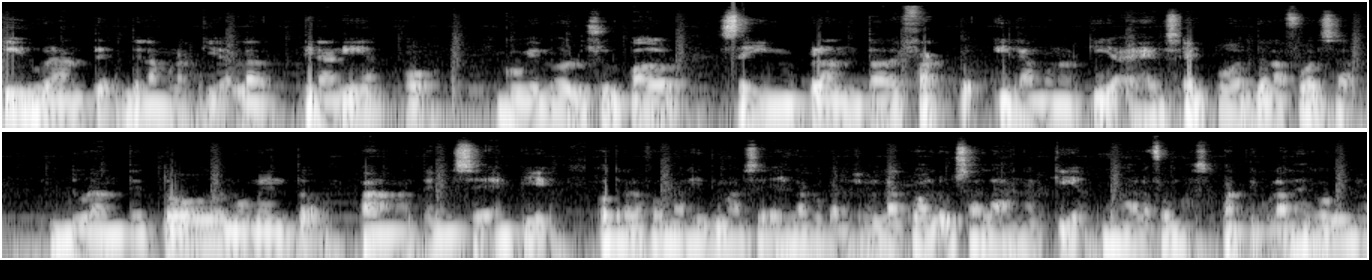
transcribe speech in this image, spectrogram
y durante de la monarquía. La tiranía o gobierno del usurpador se implanta de facto y la monarquía ejerce el poder de la fuerza durante todo el momento para mantenerse en pie. Otra de las formas de legitimarse es la cooperación, la cual usa la anarquía, una de las formas particulares de gobierno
